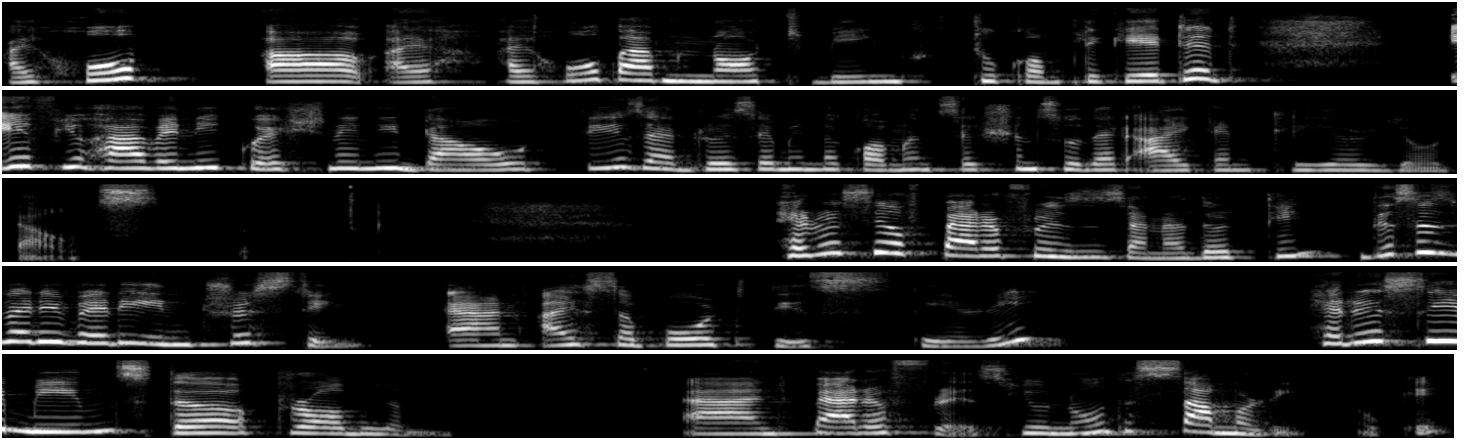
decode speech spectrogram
I hope uh, I, I hope I'm not being too complicated. If you have any question, any doubt, please address them in the comment section so that I can clear your doubts. Heresy of paraphrase is another thing. This is very, very interesting and I support this theory. Heresy means the problem and paraphrase, you know, the summary, okay?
